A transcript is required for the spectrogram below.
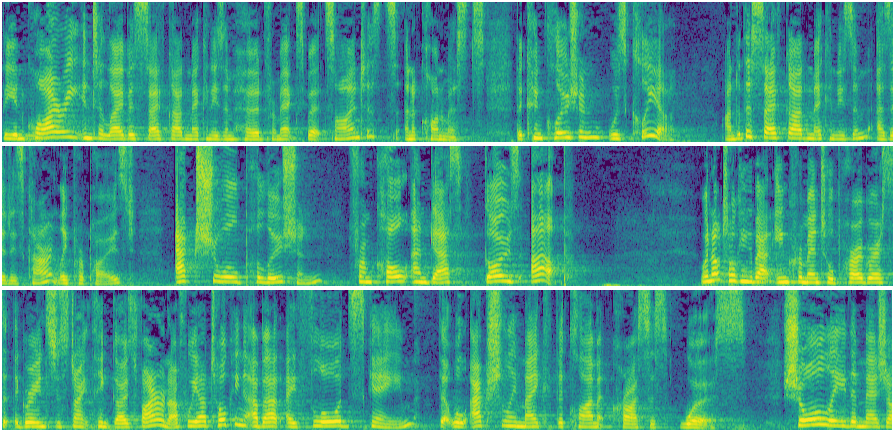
The inquiry into Labor's safeguard mechanism heard from expert scientists and economists. The conclusion was clear. Under the safeguard mechanism, as it is currently proposed, actual pollution from coal and gas goes up. We're not talking about incremental progress that the Greens just don't think goes far enough. We are talking about a flawed scheme that will actually make the climate crisis worse. Surely the measure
